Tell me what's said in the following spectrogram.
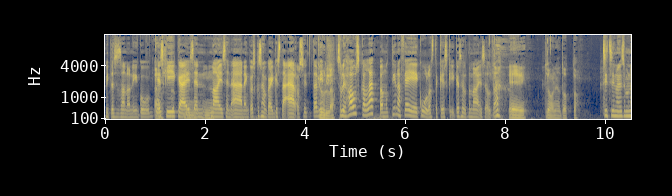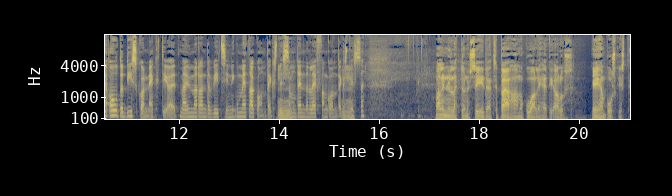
mitä se sanoi, niin kuin keski-ikäisen Mm, mm. naisen äänen, koska se on kaikista ärsyttävin. Kyllä. Se oli hauska läppä, mutta Tina Fey ei kuulosta keski-ikäiseltä naiselta. Ei, se on ihan totta. Sitten siinä oli semmoinen outo diskonnektio, että mä ymmärrän tämän vitsin niin kuin metakontekstissa, Mm. mutta entä leffan kontekstissa. Mä olin yllättynyt siitä, että se päähahmo kuoli heti alussa. Ja ihan puskista.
